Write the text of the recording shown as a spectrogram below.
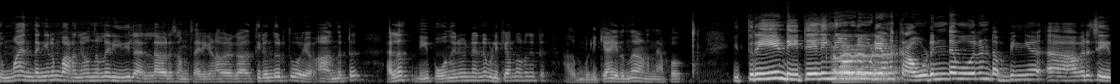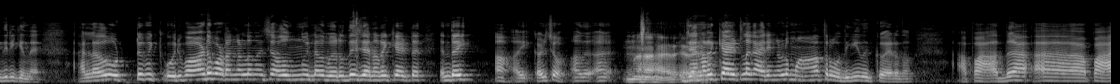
ചുമ്മാ എന്തെങ്കിലും പറഞ്ഞോ എന്നുള്ള രീതിയിലല്ല അവർ സംസാരിക്കണം. അവർ തിരുവനന്തപുരത്ത് പോയോ? ആ എന്നിട്ട് അല്ല നീ പോകുന്നതിന് മുന്നേ എന്നെ വിളിക്കാന്ന് പറഞ്ഞിട്ട്. അത് വിളിക്കാൻ ഇരുന്നതാണെന്നെ അപ്പോൾ ഇത്രയും ഡീറ്റെയിലിങ്ങിനോട് കൂടിയാണ് ക്രൗഡിന്റെ പോലും ഡബിങ് അവർ ചെയ്തിരിക്കുന്നത് അല്ലാതെ ഒട്ടുമിക്ക ഒരുപാട് പടങ്ങളിലെന്ന് വെച്ചാൽ അതൊന്നും ഇല്ലാതെ വെറുതെ ജനറിക് ആയിട്ട് എന്തായി? ആ കഴിച്ചോ? അത് ജനറിക് ആയിട്ടുള്ള കാര്യങ്ങൾ മാത്രം ഒതുങ്ങി നിൽക്കുമായിരുന്നു അപ്പോൾ അത് അപ്പൊ അപ്പോൾ ആ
